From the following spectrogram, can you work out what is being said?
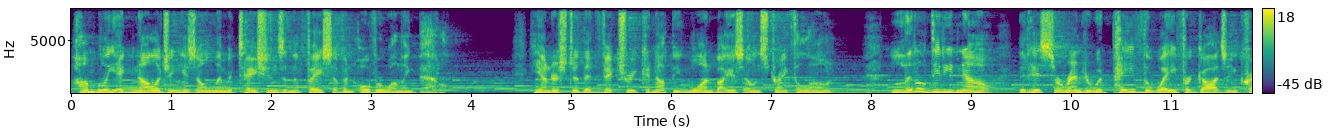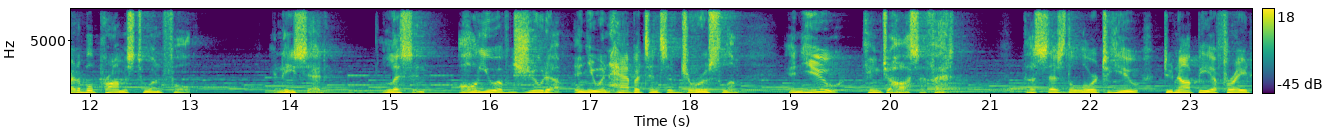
humbly acknowledging his own limitations in the face of an overwhelming battle. He understood that victory could not be won by his own strength alone. Little did he know that his surrender would pave the way for God's incredible promise to unfold. And he said, Listen, all you of Judah and you inhabitants of Jerusalem, and you, King Jehoshaphat. Thus says the Lord to you Do not be afraid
